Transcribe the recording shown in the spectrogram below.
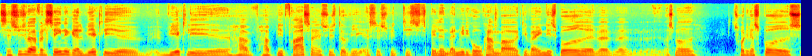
Altså, jeg synes i hvert fald, at Senegal virkelig, øh, virkelig øh, har, har bidt fra sig. Jeg synes, det var, vir- altså, de spillede en vanvittig god kamp, og de var egentlig spået, øh, hvad, hvad, hvad, sådan noget, jeg tror, de var spået s-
